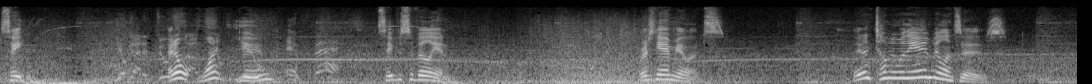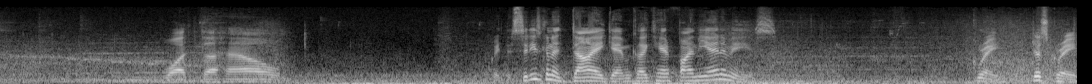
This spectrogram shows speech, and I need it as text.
say... I don't want you. Save a civilian. Where's the ambulance? They didn't tell me where the ambulance is. What the hell? Wait, the city's gonna die again because I can't find the enemies. Great. Just great.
